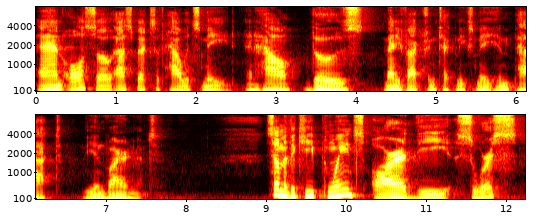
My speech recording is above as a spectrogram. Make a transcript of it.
and also aspects of how it's made and how those manufacturing techniques may impact the environment. Some of the key points are the source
